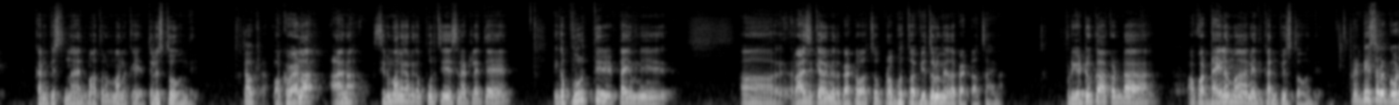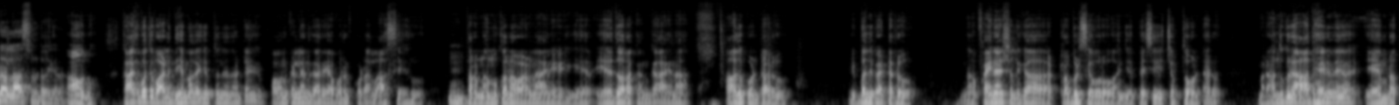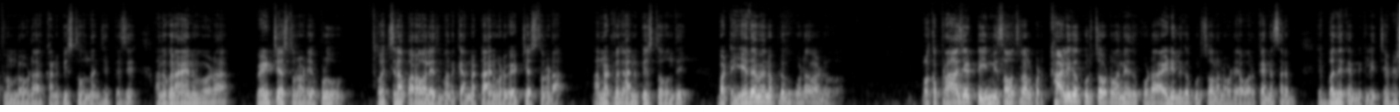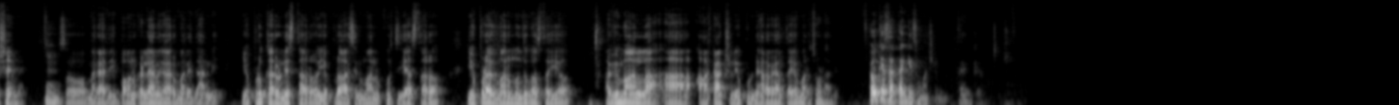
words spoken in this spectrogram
కనిపిస్తుంది అనేది మాత్రం మనకి తెలుస్తూ ఉంది. ఓకే. ఒకవేళ ఆయన సినిమాలు కనుక పూర్తి చేసినట్లయితే ఇంకా పూర్తి టైంని రాజకీయాల మీద పెట్టవచ్చు ప్రభుత్వ విధుల మీద పెట్టవచ్చు ఆయన. ఇప్పుడు ఎటు కాకుండా ఒక డైలమా అనేది కనిపిస్తూ ఉంది. ప్రొడ్యూసర్కి కూడా లాస్ ఉంటుంది కదా. అవును. కాకపోతే వాళ్ళు ధీమాగా చెప్తుంది ఏంటంటే పవన్ కళ్యాణ్ గారు ఎవరికి కూడా లాస్ చేయరు. తను నమ్ముకున్న వాళ్ళని ఆయన ఏ- ఏదో రకంగా ఆయన ఆదుకుంటారు ఇబ్బంది పెట్టరు ఫైనాన్షియల్గా ట్రబుల్స్ ఎవరు అని చెప్పేసి చెప్తూ ఉంటారు. మరి అందుకని ఆ ధైర్యమే ఏఎం రత్నంలో కూడా కనిపిస్తూ ఉందని చెప్పేసి అందుకని ఆయన కూడా వెయిట్ చేస్తున్నాడు. ఎప్పుడు వచ్చినా పర్వాలేదు మనకి అన్నట్టు ఆయన కూడా వెయిట్ చేస్తున్నాడా అన్నట్లుగా అనిపిస్తూ ఉంది బట్ ఏదేమైనప్పటికీ కూడా వాళ్ళు ఒక ప్రాజెక్ట్ ఇన్ని సంవత్సరాలు పడు ఖాళీగా కూర్చోవటం అనేది కూడా ఐడియల్గా కూర్చోవాలన్న కూడా ఎవరికైనా సరే ఇబ్బంది కలిగించే విషయమే. సో మరి అది పవన్ కళ్యాణ్ గారు మరి దాన్ని ఎప్పుడు కరుణిస్తారో ఎప్పుడు ఆ సినిమాలను పూర్తి చేస్తారో ఎప్పుడు అవి మన ముందుకు వస్తాయో అభిమానుల ఆ ఆకాంక్షలు ఎప్పుడు నెరవేరుతాయో మరి చూడాలి. Okay sir. Thank you so much thank you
